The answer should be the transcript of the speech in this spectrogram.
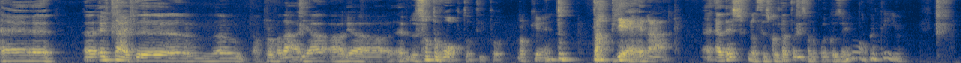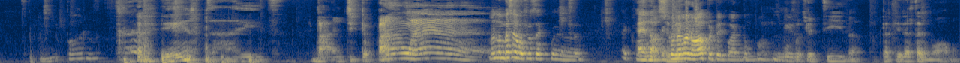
Eh, eh, il tight eh, a prova d'aria, aria, il sottovuoto tipo, Ok. tutta piena. Eh, adesso i nostri ascoltatori sanno qualcosa di nuovo. Anche io. Porno. Airtight. Bancica Ma non pensavo fosse quello. Ecco, Eh, no, e con la mano apre e guarda un po'. Un pochettino. Perché in realtà è un uomo.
